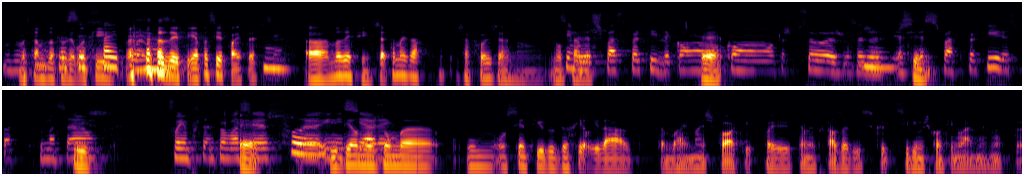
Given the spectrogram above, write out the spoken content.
Uhum. mas estamos a Para fazê-lo aqui. feita, é? mas enfim, é para ser feita. Sim. Ah, mas enfim, já, também já, já foi, já não, não Sim, mas estamos. esse espaço de partilha com, É. com outras pessoas, ou seja, esse, esse espaço de partilha, esse espaço de formação, Isso. foi importante para vocês Foi. eh, E deu-nos iniciarem. uma, um, um sentido de realidade também mais forte e foi também por causa disso que decidimos continuar mesmo eh,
